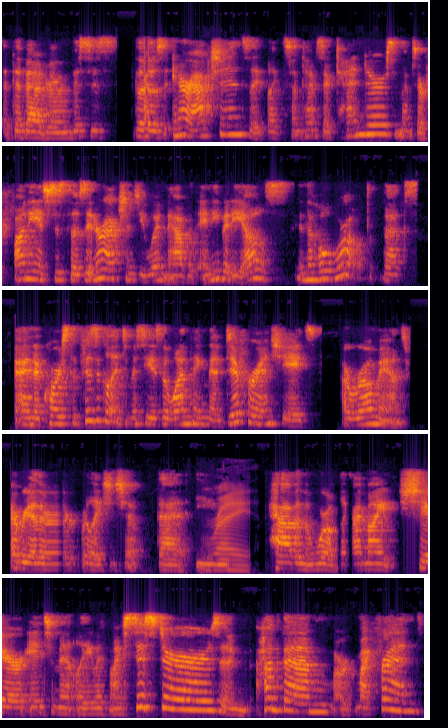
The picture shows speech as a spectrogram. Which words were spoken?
the bedroom. This is those interactions that like sometimes they're tender, sometimes they're funny. It's just those interactions you wouldn't have with anybody else in the whole world. That's and of course the physical intimacy is the one thing that differentiates a romance from every other relationship that you right. Have in the world. Like I might share intimately with my sisters and hug them or my friends,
